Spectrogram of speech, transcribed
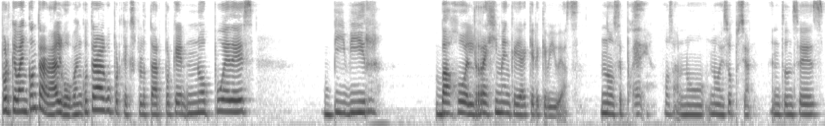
Porque va a encontrar algo, va a encontrar algo por qué explotar, porque no puedes vivir bajo el régimen que ella quiere que vivas. No se puede, o sea, no, no es opción. Entonces,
